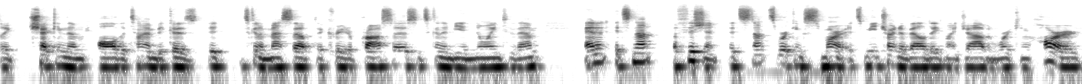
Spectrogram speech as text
like checking them all the time because it, it's going to mess up the creative process. It's going to be annoying to them, and it's not efficient. It's not working smart. It's me trying to validate my job and working hard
